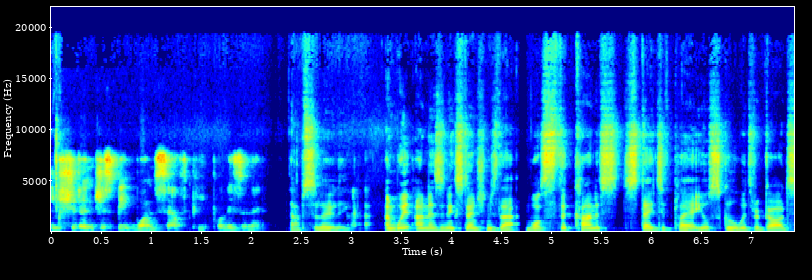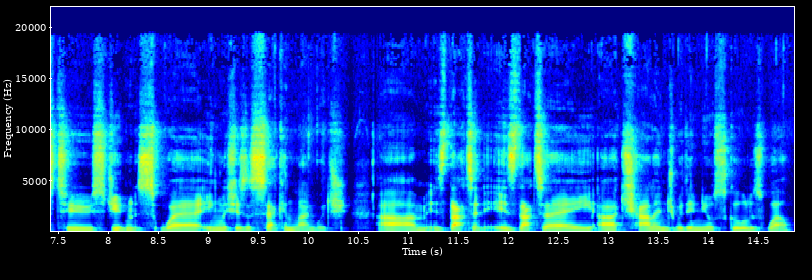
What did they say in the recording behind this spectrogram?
It shouldn't just be oneself, people, isn't it? Absolutely. And we, and as an extension to that, what's the kind of state of play at your school with regards to students where English is a second language? Um, is that an, is that a uh, challenge within your school as well?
